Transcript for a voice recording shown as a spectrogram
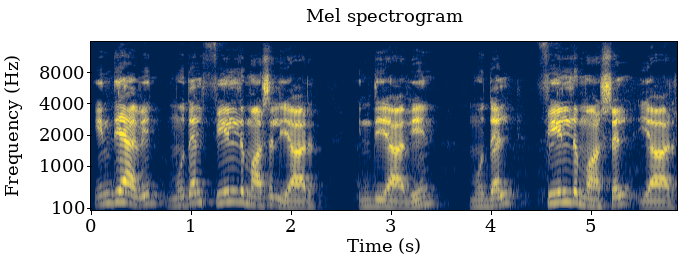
இந்தியாவின் முதல் ஃபீல்டு மார்ஷல் யார்? இந்தியாவின் முதல் ஃபீல்டு மார்ஷல் யார்?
